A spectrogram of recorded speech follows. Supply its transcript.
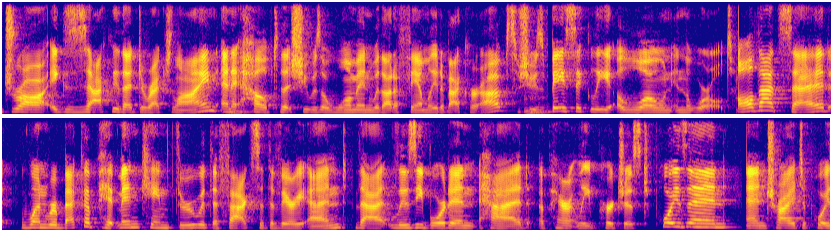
draw exactly that direct line. And it mm. helped that she was a woman without a family to back her up. So she was mm. basically alone in the world. All that said, when Rebecca Pittman came through with the facts at the very end that Lizzie Borden had apparently purchased poison and tried to poison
